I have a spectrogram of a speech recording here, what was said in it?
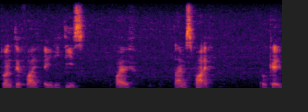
25 ADTs. 5 times 5. Okay,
